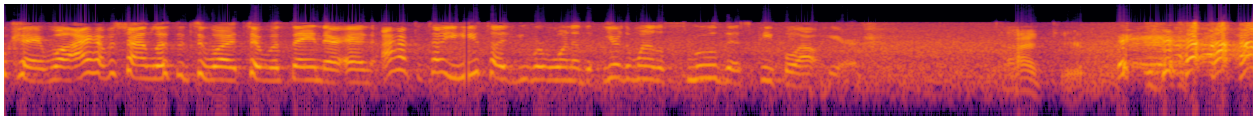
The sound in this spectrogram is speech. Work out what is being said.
Okay. Well, I was trying to listen to what Tim was saying there, and I have to tell you, he said you were one of the you're the one of the smoothest people out here. Thank you.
